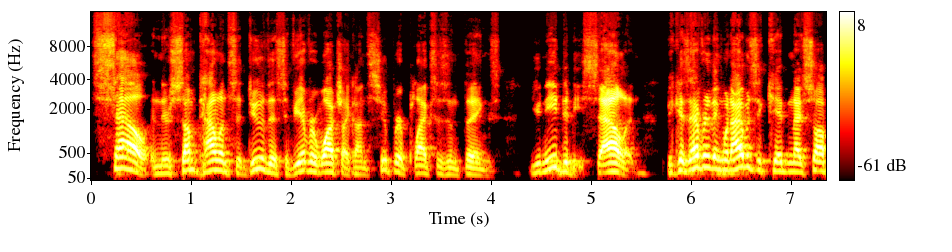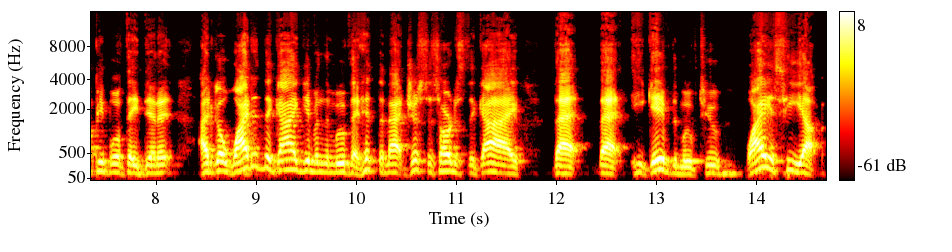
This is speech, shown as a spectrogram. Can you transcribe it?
sell. And there's some talents that do this. If you ever watch like on superplexes and things, you need to be selling because everything when I was a kid and I saw people if they did it, I'd go, why did the guy give him the move that hit the mat just as hard as the guy that that he gave the move to? Why is he up?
